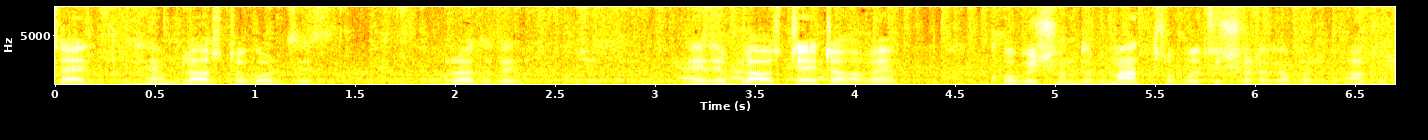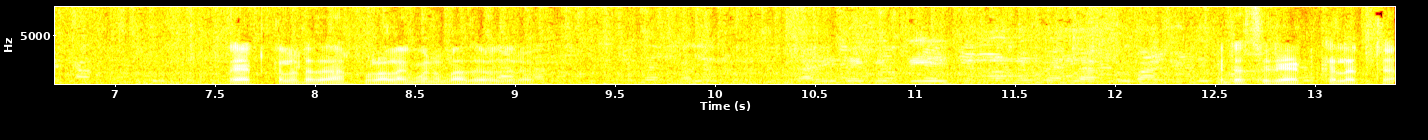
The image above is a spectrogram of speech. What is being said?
চাই হ্যাঁ ব্লাউজটা গর্জেস পুরো তো এই যে ব্লাউজটা এটা হবে। খুবই সুন্দর। মাত্র পঁচিশশো টাকা পড়বে ওকে রেড কালারটা দেখার খোলা লাগবে না? বাজারে বাজারে এটা হচ্ছে রেড কালারটা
